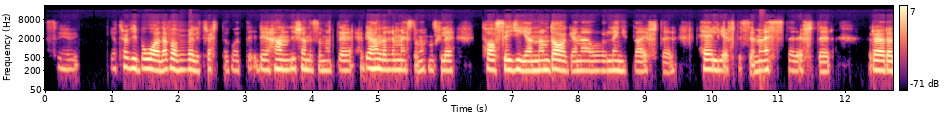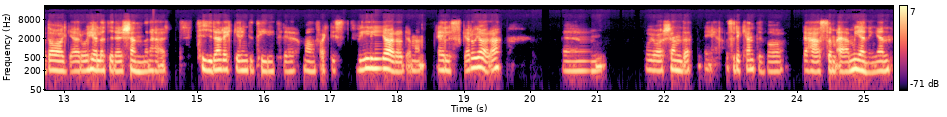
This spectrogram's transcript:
Så jag, jag tror vi båda var väldigt trötta på att det, det, det kändes som att det, det handlade mest om att man skulle ta sig igenom dagarna och längta efter helg, efter semester, efter röda dagar och hela tiden känna det här att tiden räcker inte till till det man faktiskt vill göra och det man älskar att göra. Ehm, och jag kände att nej, alltså det kan inte vara det här som är meningen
